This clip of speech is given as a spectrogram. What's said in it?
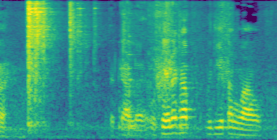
อะจัดการเลย โอเคนะครับ วิธีตั้งวาล์ว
